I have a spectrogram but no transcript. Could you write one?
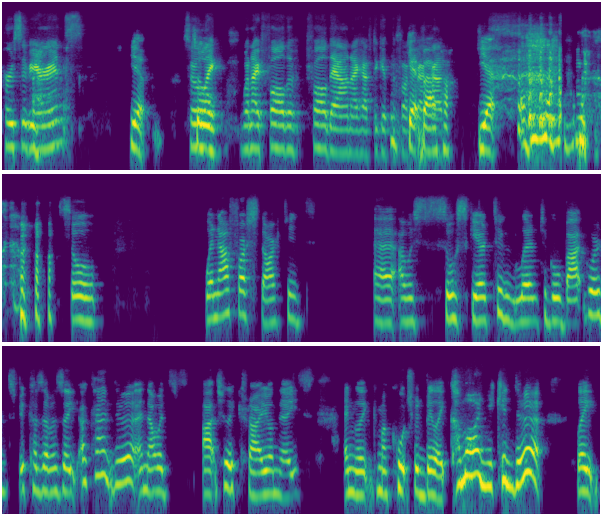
Perseverance. Yep. So, So- like when I fall the fall down, I have to get the fuck Get back, back up. up. Yeah. so when I first started, uh, I was so scared to learn to go backwards because I was like, I can't do it, and I would actually cry on the ice, and like my coach would be like, "Come on, you can do it! Like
